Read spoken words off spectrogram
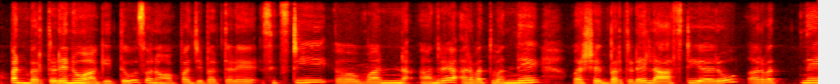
ಅಪ್ಪನ ಬರ್ತ್ಡೇನೂ ಆಗಿತ್ತು. ಸೊ ನಮ್ಮ ಅಪ್ಪಾಜಿ ಬರ್ತ್ಡೇ ಸಿಕ್ಸ್ಟಿ ಒನ್ ಅಂದರೆ ಅರವತ್ತೊಂದನೇ ವರ್ಷದ ಬರ್ತ್ಡೇ ಲಾಸ್ಟ್ ಇಯರು ಅರವತ್ತನೇ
